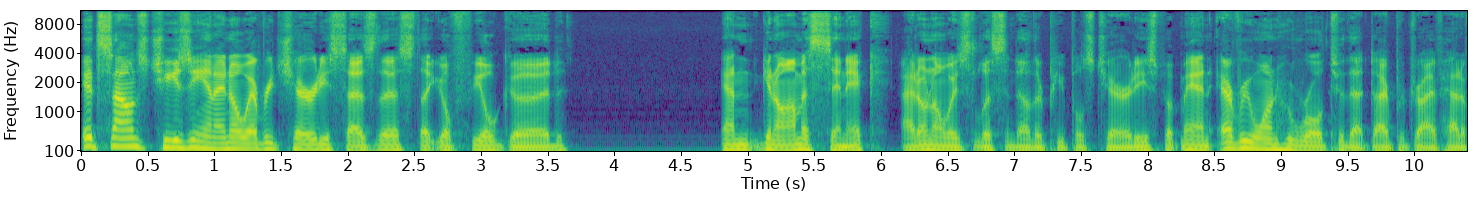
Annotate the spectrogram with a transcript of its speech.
it sounds cheesy and I know every charity says this that you'll feel good. And you know, I'm a cynic. I don't always listen to other people's charities, but man, everyone who rolled through that diaper drive had a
